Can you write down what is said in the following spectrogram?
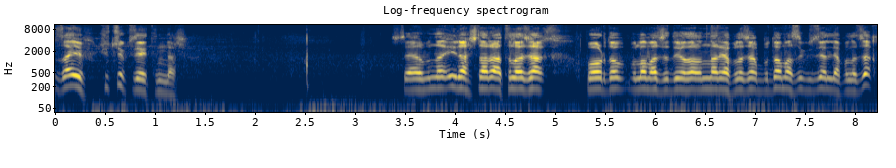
zayıf, küçük zeytinler. İşte yani bundan ilaçları atılacak, bordo bulamacı diyorlar onlar yapılacak, budaması güzel yapılacak.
